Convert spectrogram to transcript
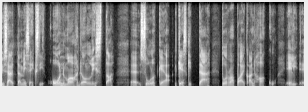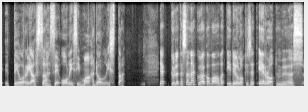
pysäyttämiseksi on mahdollista sulkea, keskittää turvapaikan haku. Eli teoriassa se olisi mahdollista. Ja kyllä tässä näkyy aika vahvat ideologiset erot myös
